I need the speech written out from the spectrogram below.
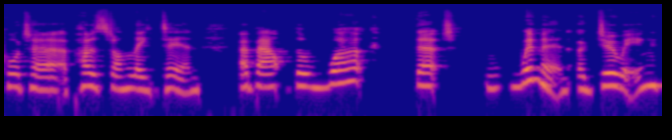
caught a, a post on LinkedIn about the work that women are doing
